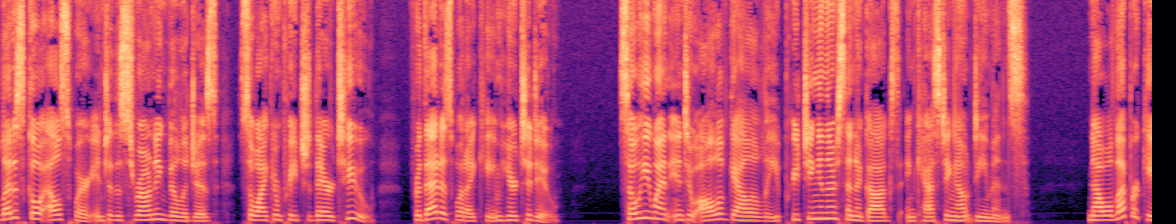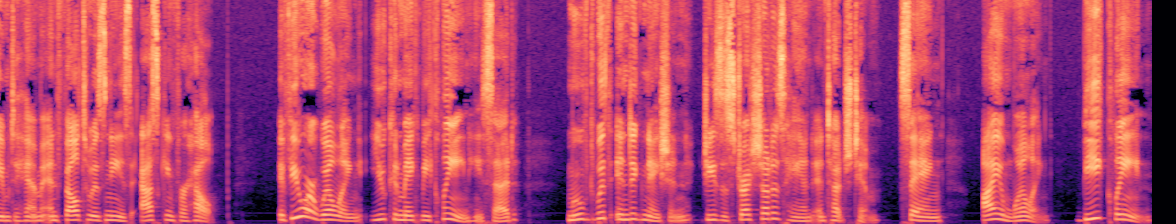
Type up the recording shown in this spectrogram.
let us go elsewhere into the surrounding villages so I can preach there too, for that is what I came here to do. So he went into all of Galilee, preaching in their synagogues and casting out demons. Now a leper came to him and fell to his knees, asking for help. If you are willing, you can make me clean, he said. Moved with indignation, Jesus stretched out his hand and touched him, saying, I am willing. Be clean.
